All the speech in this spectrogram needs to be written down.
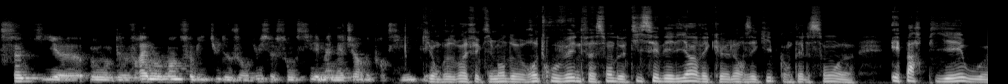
ceux qui euh, ont de vrais moments de solitude aujourd'hui, ce sont aussi les managers de proximité. Qui ont besoin effectivement de retrouver une façon de tisser des liens avec euh, leurs équipes quand elles sont euh, éparpillées ou,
